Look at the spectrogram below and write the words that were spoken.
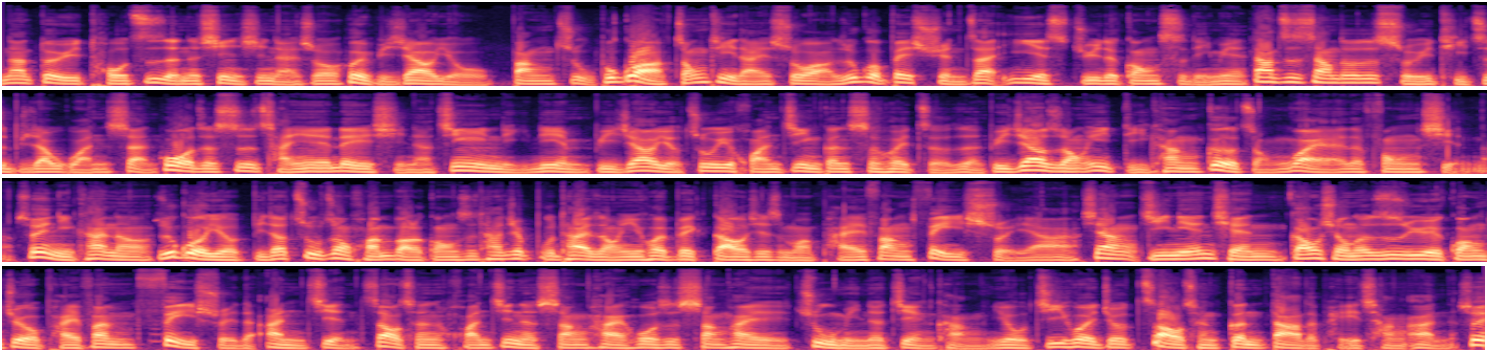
那对于投资人的信心来说，会比较有帮助。不过啊，总体来说啊，如果被选在 ESG 的公司里面，大致上都是属于体制比较完善，或者是产业类型啊，经营理念比较有助于环境跟社会责任，比较容易抵抗各种外来的风险呢。所以你看呢、哦，如果有比较注重环保的公司，它就不太容易会被告一些什么排放废水啊。像几年前高雄的日月光就有排放废水的案件，造成环境的伤害，或是伤害住民的健康，有机会就造成更大的赔偿案。所以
